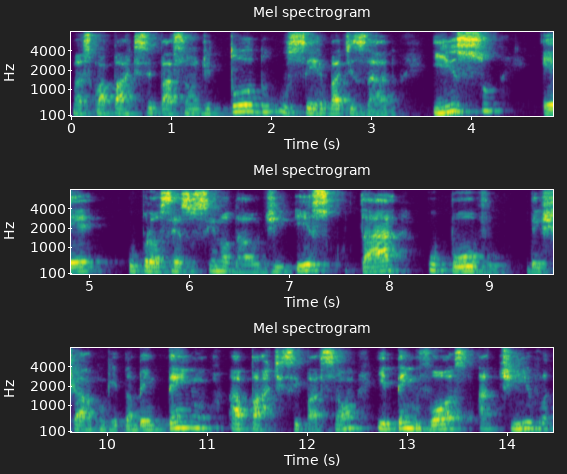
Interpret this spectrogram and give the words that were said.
mas com a participação de todo o ser batizado. Isso é o processo sinodal de escutar o povo, deixar com que também tenham a participação e tem voz ativa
